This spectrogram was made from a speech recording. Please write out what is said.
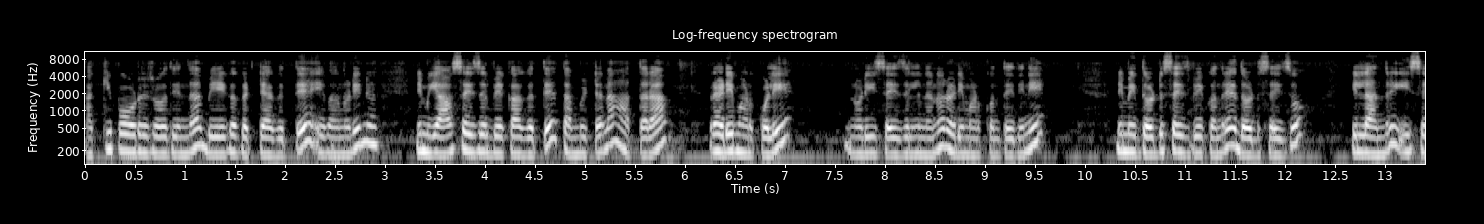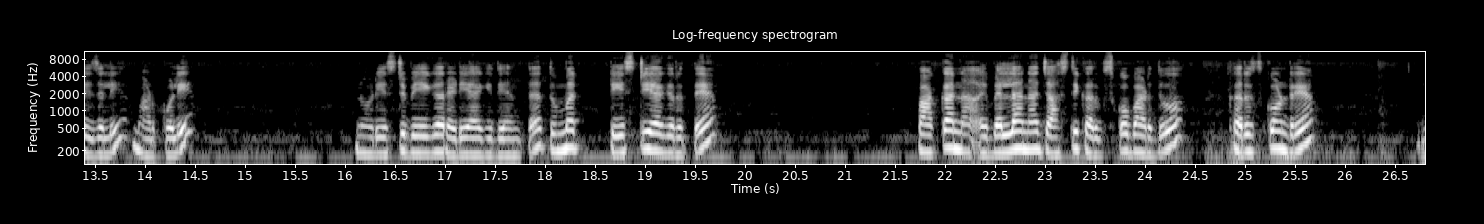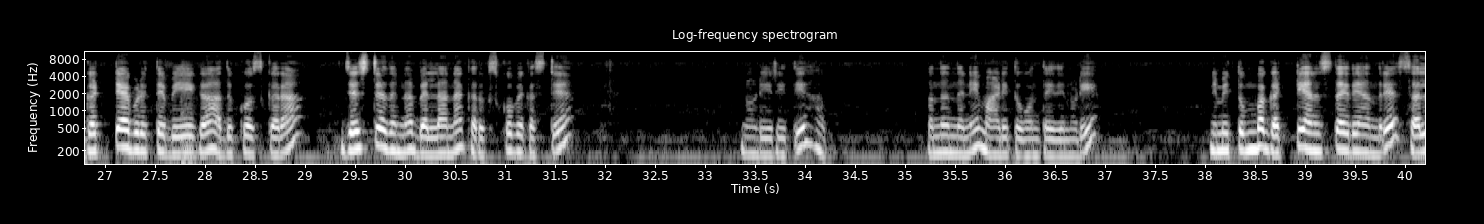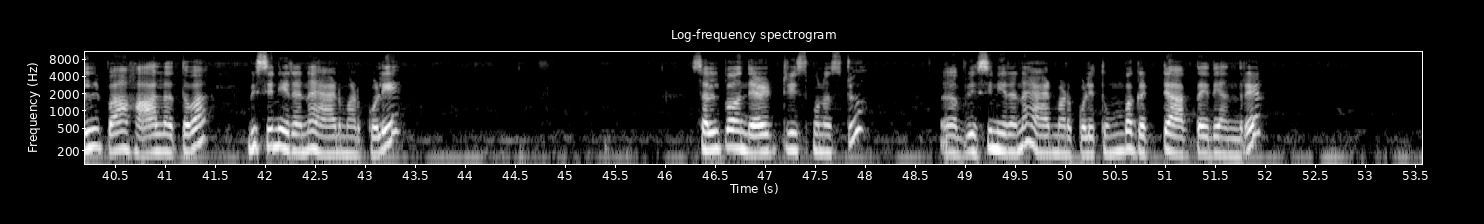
ಅಕ್ಕಿ ಪೌಡ್ರ್ ಇರೋದ್ರಿಂದ ಬೇಗ ಗಟ್ಟಿ ಆಗುತ್ತೆ. ಇವಾಗ ನೋಡಿ ನಿಮ್ಗೆ ಯಾವ ಸೈಜಲ್ಲಿ ಬೇಕಾಗುತ್ತೆ ತಂಬಿಟ್ಟನ ಆ ಥರ ರೆಡಿ ಮಾಡ್ಕೊಳ್ಳಿ. ನೋಡಿ, ಈ ಸೈಜಲ್ಲಿ ನಾನು ರೆಡಿ ಮಾಡ್ಕೊತಾ ಇದ್ದೀನಿ. ನಿಮಗೆ ದೊಡ್ಡ ಸೈಜ್ ಬೇಕು ದೊಡ್ಡ ಸೈಜು ಇಲ್ಲಾಂದರೆ ಈ ಸೈಜಲ್ಲಿ ಮಾಡ್ಕೊಳ್ಳಿ. ನೋಡಿ, ಎಷ್ಟು ಬೇಗ ರೆಡಿಯಾಗಿದೆ ಅಂತ. ತುಂಬ ಟೇಸ್ಟಿಯಾಗಿರುತ್ತೆ ಪಾಕನ, ಬೆಲ್ಲನ ಜಾಸ್ತಿ ಕರಗಿಸ್ಕೋಬಾರ್ದು. ಕರಗಿಸ್ಕೊಂಡ್ರೆ ಗಟ್ಟಿಯಾಗ್ಬಿಡುತ್ತೆ ಬೇಗ ಅದಕ್ಕೋಸ್ಕರ. ಜಸ್ಟ್ ಅದನ್ನು ಬೆಲ್ಲನ ಕರಗಿಸ್ಕೋಬೇಕಷ್ಟೇ. ನೋಡಿ ಈ ರೀತಿ ಒಂದೊಂದನೇ ಮಾಡಿ ತೊಗೊತಾ ಇದ್ದೀನಿ ನೋಡಿ. ನಿಮಗೆ ತುಂಬ ಗಟ್ಟಿ ಅನಿಸ್ತಾ ಇದೆ ಅಂದರೆ ಸ್ವಲ್ಪ ಹಾಲು ಅಥವಾ ಬಿಸಿ ನೀರನ್ನು ಆ್ಯಡ್ ಮಾಡ್ಕೊಳ್ಳಿ. ಸ್ವಲ್ಪ ಒಂದು ಎರಡು ಟೀ ಸ್ಪೂನಷ್ಟು ಬಿಸಿ ನೀರನ್ನು ಆ್ಯಡ್ ಮಾಡ್ಕೊಳ್ಳಿ. ತುಂಬ ಗಟ್ಟಿ ಆಗ್ತಾ ಇದೆ ಅಂದರೆ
